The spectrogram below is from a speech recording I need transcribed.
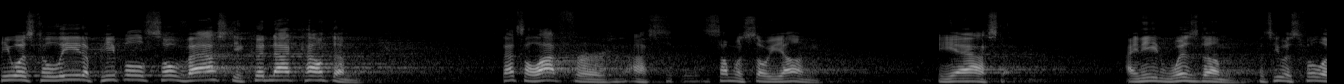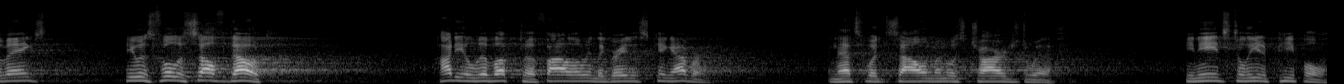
He was to lead a people so vast he could not count them. That's a lot for uh, someone so young. He asked, I need wisdom, because he was full of angst. He was full of self doubt. How do you live up to following the greatest king ever? And that's what Solomon was charged with. He needs to lead a people.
